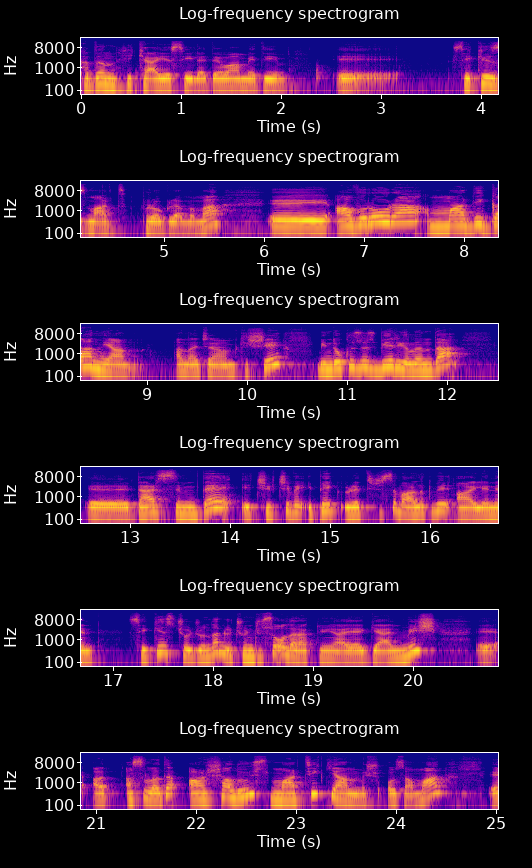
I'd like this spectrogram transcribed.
kadın hikayesiyle devam edeyim e, 8 Mart programıma. E, Aurora Mardiganyan anacağım kişi 1901 yılında e, Dersim'de e, çiftçi ve ipek üreticisi varlık bir ailenin 8 çocuğundan üçüncüsü olarak dünyaya gelmiş. E, asıl adı Arşalus Martikyan'mış o zaman. E,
